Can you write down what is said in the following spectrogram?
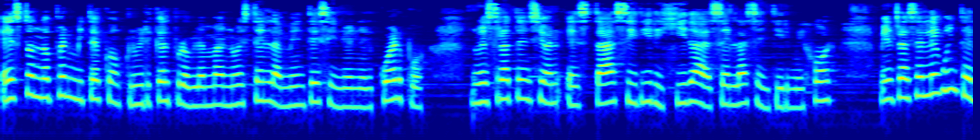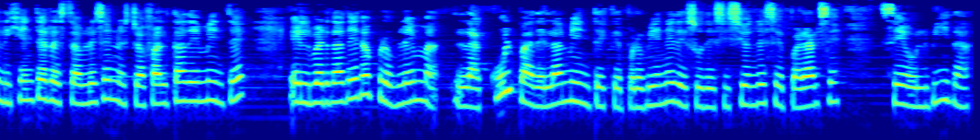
Esto no permite concluir que el problema no esté en la mente sino en el cuerpo. Nuestra atención está así dirigida a hacerla sentir mejor. Mientras el ego inteligente restablece nuestra falta de mente, el verdadero problema, la culpa de la mente que proviene de su decisión de separarse, se olvida.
